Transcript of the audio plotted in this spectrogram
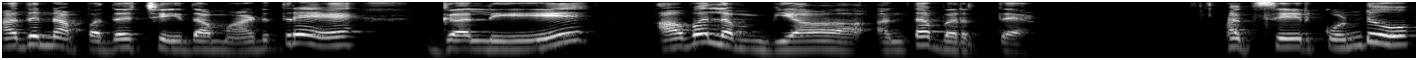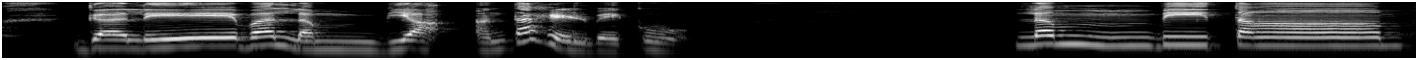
ಅದನ್ನು ಪದಚ್ಛೇದ ಮಾಡಿದ್ರೆ ಗಲೆ ಅವಲಂಬ್ಯ ಅಂತ ಬರುತ್ತೆ. ಅದು ಸೇರಿಕೊಂಡು ಗಲೇವಲಂಬ್ಯ ಅಂತ ಹೇಳಬೇಕು. ಲಂಬಿತಾಂ.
